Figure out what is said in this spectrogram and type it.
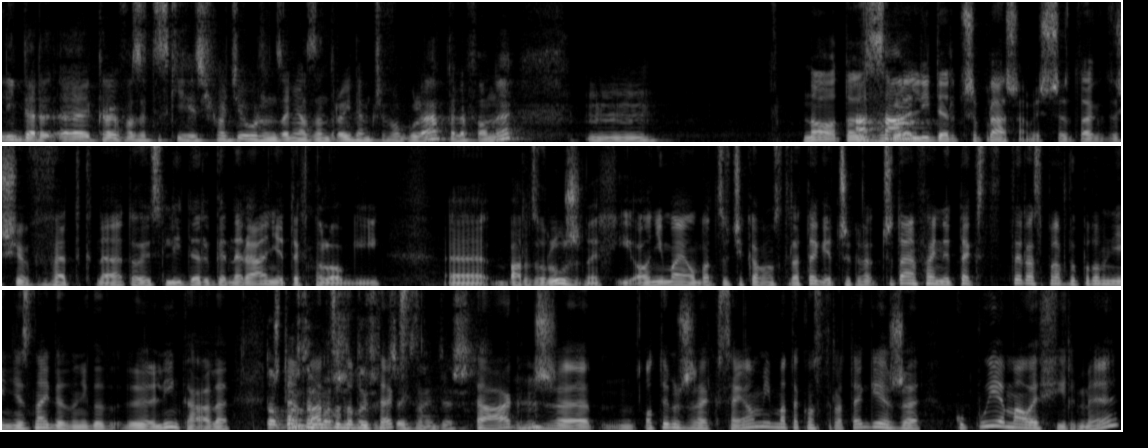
lider e, krajów azjatyckich, jeśli chodzi o urządzenia z Androidem, czy w ogóle telefony. Mm, no, to jest A w ogóle lider, przepraszam, jeszcze tak się wetknę, to jest lider generalnie technologii e, bardzo różnych i oni mają bardzo ciekawą strategię. czytałem fajny tekst, teraz prawdopodobnie nie znajdę do niego e, linka, ale to czytałem bardzo dobry tekst. Znajdziesz. Tak, mhm. że mm, o tym, że Xiaomi ma taką strategię, że kupuje małe firmy,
